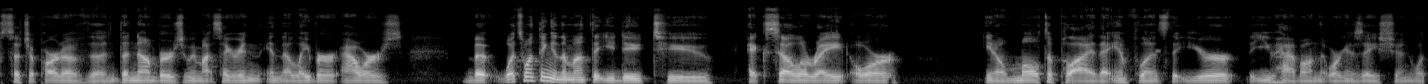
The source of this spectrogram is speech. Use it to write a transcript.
such a part of the the numbers we might say, or in in the labor hours. But what's one thing in the month that you do to accelerate or you know multiply the influence that you're that you have on the organization what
